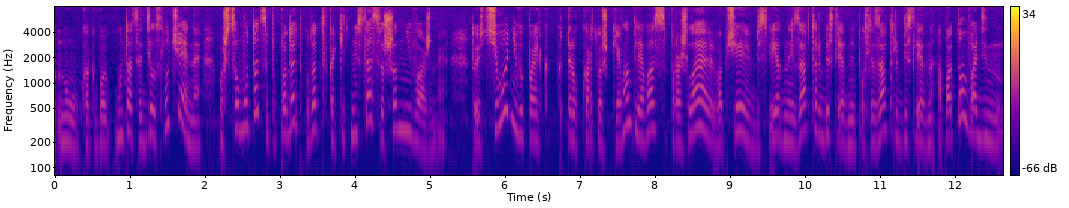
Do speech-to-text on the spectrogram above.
ну, как бы мутация дело случайное. Большинство мутаций попадают куда-то в какие-то места совершенно неважные. То есть сегодня вы поели тарелку картошки, она для вас прошла вообще бесследно, и завтра бесследно, и послезавтра бесследно. А потом в один,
